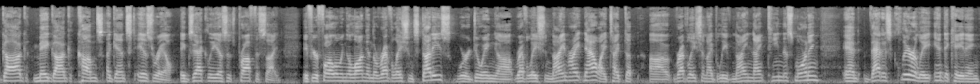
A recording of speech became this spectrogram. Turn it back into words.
Gog Magog comes against Israel, exactly as it's prophesied. If you're following along in the Revelation studies, we're doing uh, Revelation 9 right now. I typed up uh, Revelation, I believe, 919 this morning, and that is clearly indicating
